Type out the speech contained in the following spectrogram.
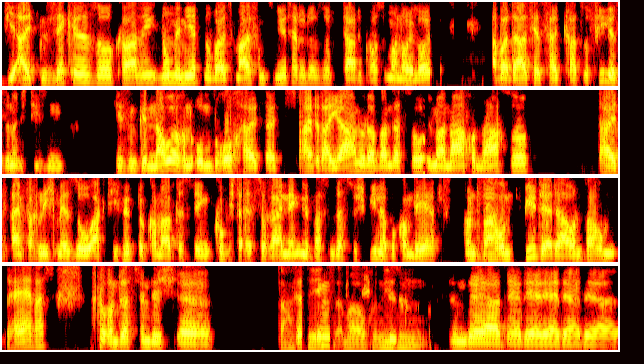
die alten Säcke so quasi nominiert, nur weil es mal funktioniert hat oder so. Klar, du brauchst immer neue Leute. Aber da es jetzt halt gerade so viele sind und ich diesen, diesen genaueren Umbruch halt seit zwei, drei Jahren oder wann das so immer nach und nach so halt einfach nicht mehr so aktiv mitbekommen habe. Deswegen gucke ich da jetzt so rein, denke mir, was sind das für Spieler? Wo kommt der her? Und warum spielt der da? Und warum, hä, was? Und das finde ich, äh, Da hast du jetzt aber auch in diesem, der, der, der, der, der, der,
